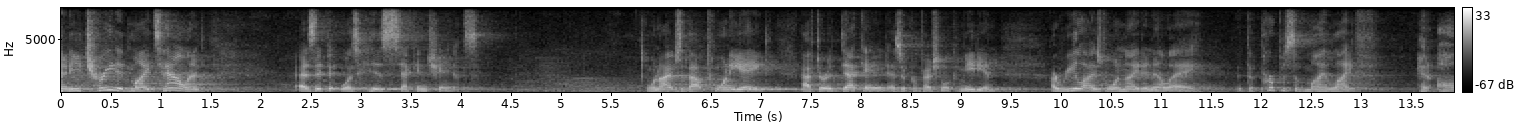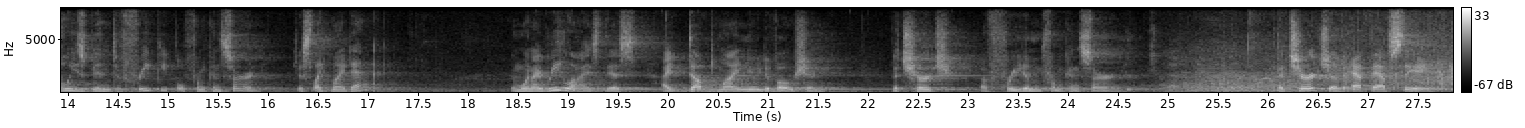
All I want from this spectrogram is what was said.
and he treated my talent as if it was his second chance. When I was about 28, after a decade as a professional comedian, I realized one night in LA that the purpose of my life had always been to free people from concern, just like my dad. And when I realized this, I dubbed my new devotion the Church of Freedom from Concern. the Church of FFC.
